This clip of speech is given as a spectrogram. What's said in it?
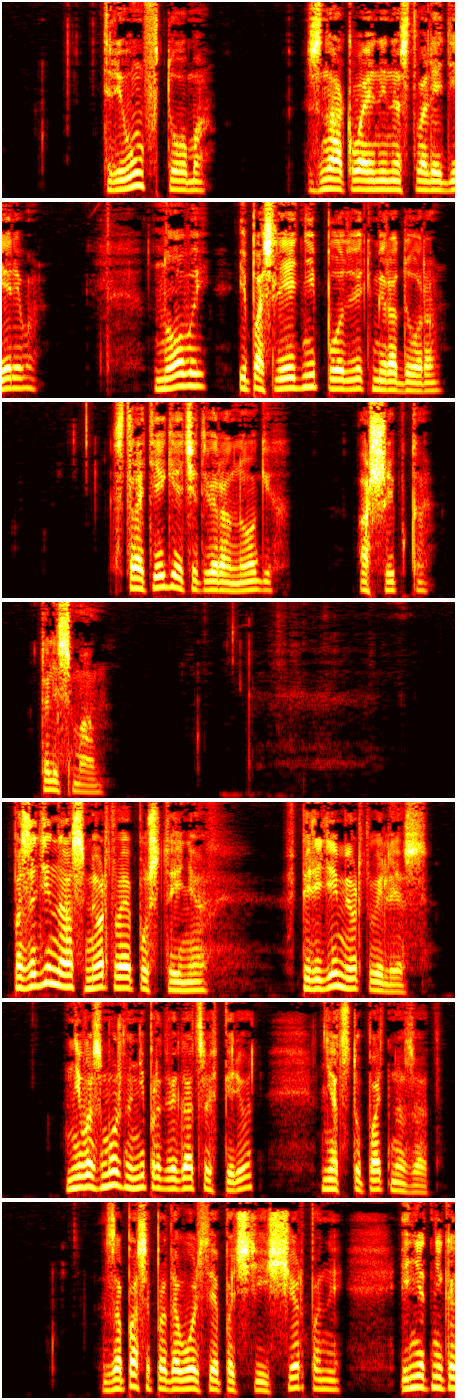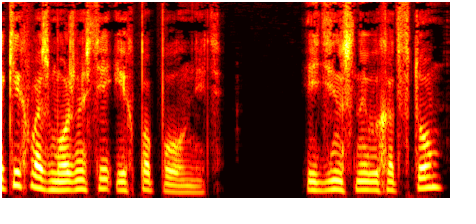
Триумф Тома. Знак войны на стволе дерева. Новый и последний подвиг Мирадора. Стратегия четвероногих. Ошибка. Талисман. Позади нас мертвая пустыня. Впереди мертвый лес. Невозможно ни продвигаться вперед, ни отступать назад. Запасы продовольствия почти исчерпаны, и нет никаких возможностей их пополнить. Единственный выход в том,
